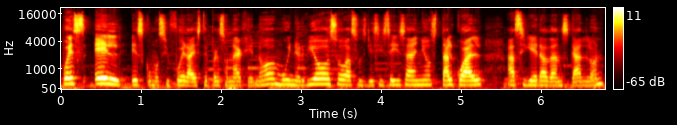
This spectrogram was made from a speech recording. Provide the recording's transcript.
pues él es como si fuera este personaje, ¿no? Muy nervioso a sus 16 años, tal cual así era Dan Scanlon.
